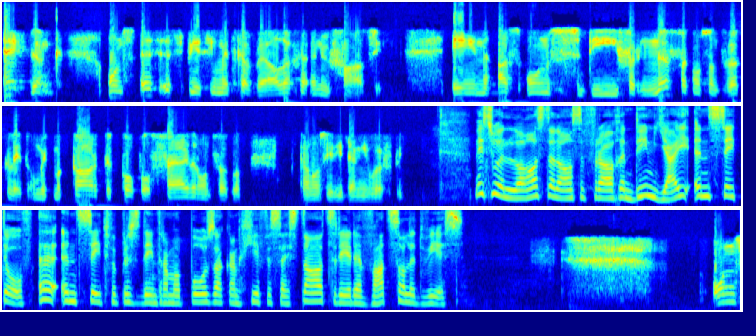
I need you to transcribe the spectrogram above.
ek dink ons is 'n spesies met geweldige innovasie. En as ons die vernuf wat ons ontwikkel het om met mekaar te koppel verder ontwikkel, kan ons hierdie ding nie hoof bied. Net so 'n laaste laaste vraag indien jy insette of 'n inset vir president Ramaphosa kan gee vir sy staatsrede, wat sal dit wees? Ons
